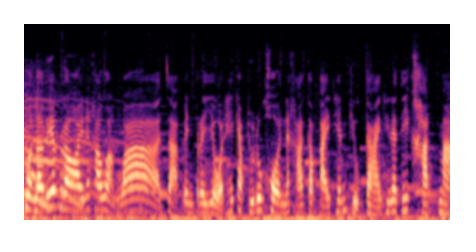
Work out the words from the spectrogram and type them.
หมดแล้วเรียบร้อยนะคะ หวังว่าจะเป็นประโยชน์ให้กับทุกๆคนนะคะ กับไอเทมผิวกายที่นาตี้คัดมา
